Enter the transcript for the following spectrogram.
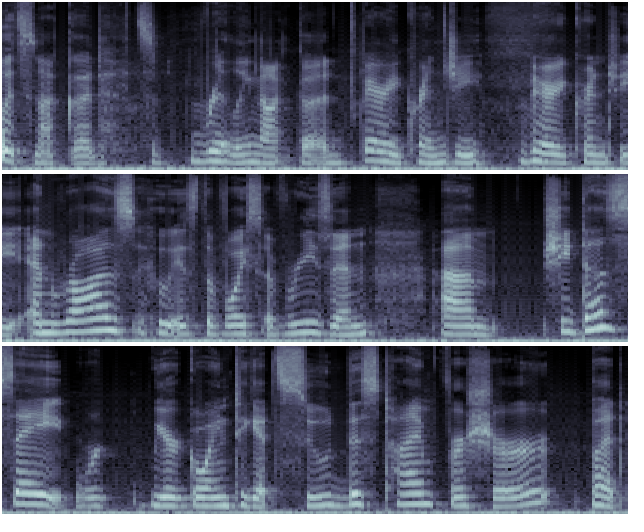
it's not good. It's really not good. Very cringy. Very cringy. And Roz, who is the voice of reason, um, she does say we're we're going to get sued this time for sure, but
